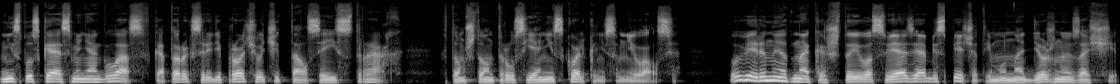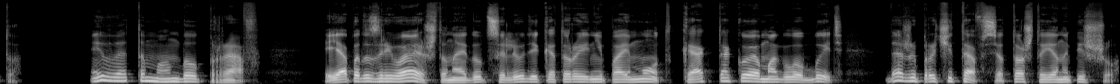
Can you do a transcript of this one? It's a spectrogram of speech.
не спуская с меня глаз, в которых, среди прочего, читался и страх. В том, что он трус, я нисколько не сомневался. Уверенный, однако, что его связи обеспечат ему надежную защиту. И в этом он был прав. Я подозреваю, что найдутся люди, которые не поймут, как такое могло быть, даже прочитав все то, что я напишу.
